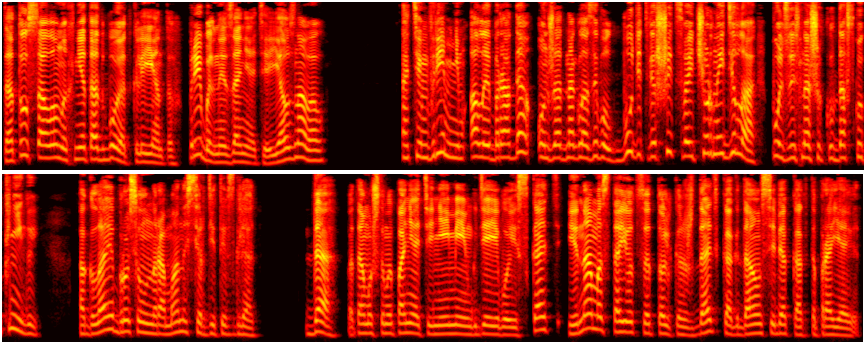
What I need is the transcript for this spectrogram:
В тату-салонах нет отбоя от клиентов. Прибыльные занятия, я узнавал. А тем временем Алая Борода, он же Одноглазый Волк, будет вершить свои черные дела, пользуясь нашей колдовской книгой. Аглая бросила на Романа сердитый взгляд. «Да, потому что мы понятия не имеем, где его искать, и нам остается только ждать, когда он себя как-то проявит.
